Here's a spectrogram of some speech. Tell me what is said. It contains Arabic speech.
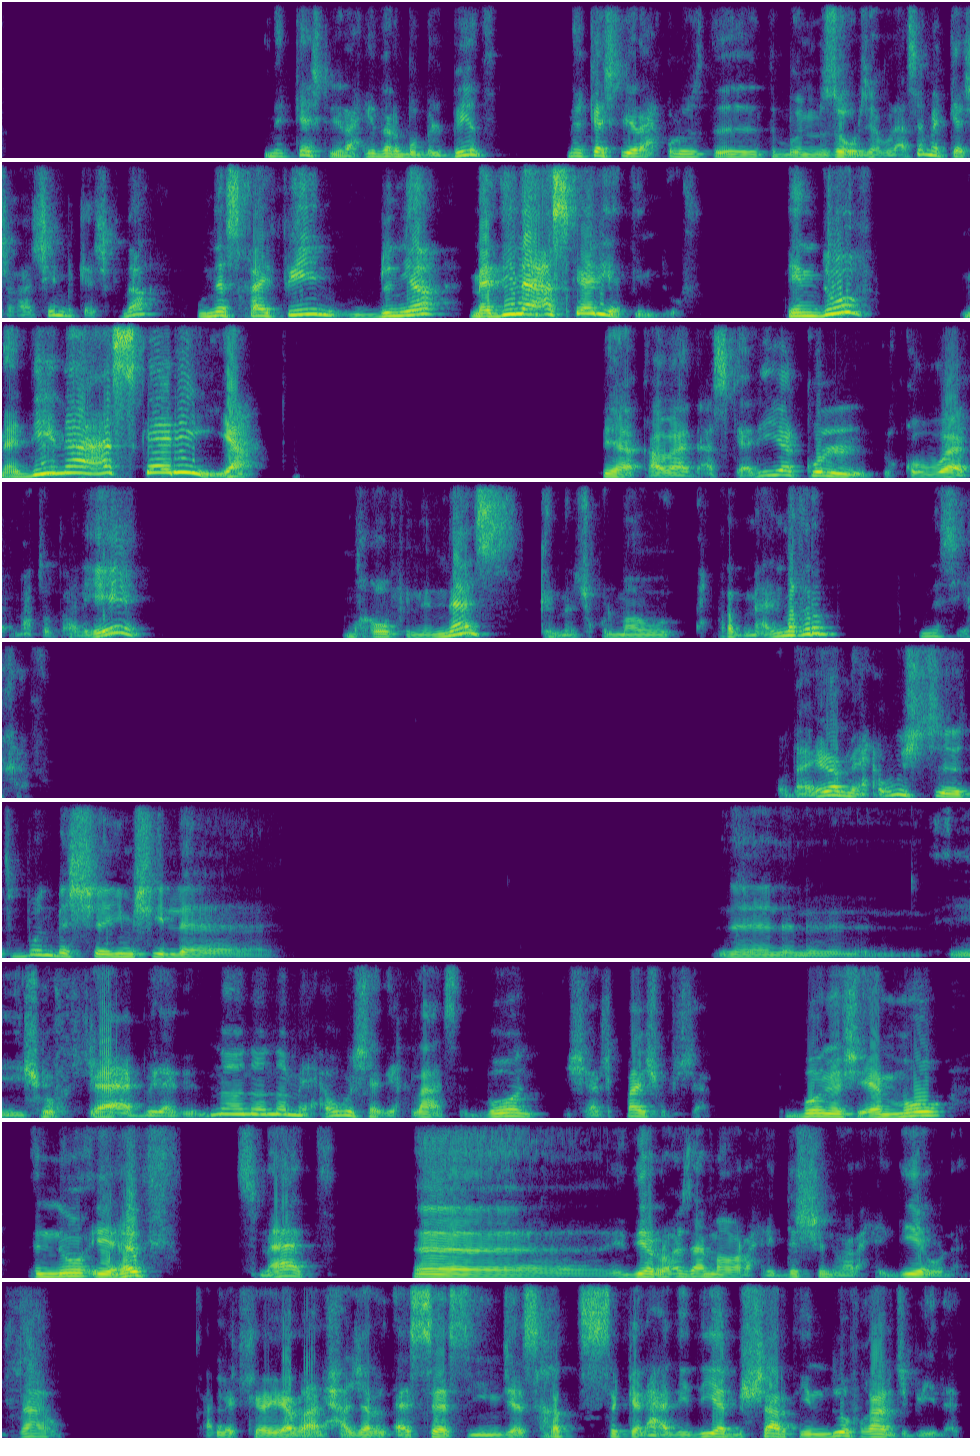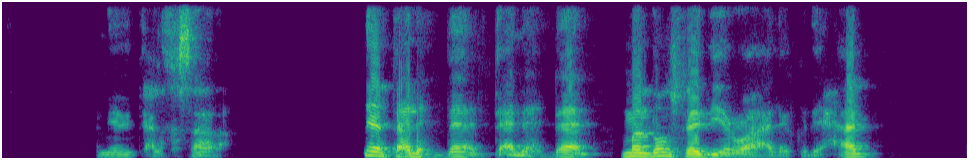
ما كاش اللي راح يضربوا بالبيض ما كاش اللي راح يقولوا تبوا مزور جابوا العسل ما كاش غاشين ما كاش كذا والناس خايفين الدنيا مدينة عسكرية. تندوف تندوف مدينة عسكرية. فيها قواعد عسكرية. كل القوات محطوط عليه. مخوفين الناس. كلمة تقول ما هو حرب مع المغرب الناس يخافوا. ودايرة ما يحوسش تبون باش يمشي يشوف الشعب ولا non non non ما يحوسش هذه خلاص. تبون il cherche pas يشوف الشعب تبون اش يهمو؟ إنه يهف. سمعت؟ آه يدير روح زعما راح يدشن وراح يدير ولا كذا قال لك يضع الحجر الأساسي انجاز خط السكة الحديدية بالشرط يندوف غير جبيلات. يعني تاع الخسارة. يعني تاع الهبال تاع الهبال. ما نظنش لا يديروها على كل حال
